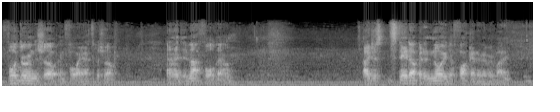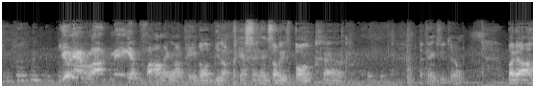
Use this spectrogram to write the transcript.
four during the show, and four after the show, and I did not fall down. I just stayed up and annoyed the fuck out of everybody. you never loved me, and vomiting on people, you know, pissing in somebody's bunk, uh, the things you do. But uh,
